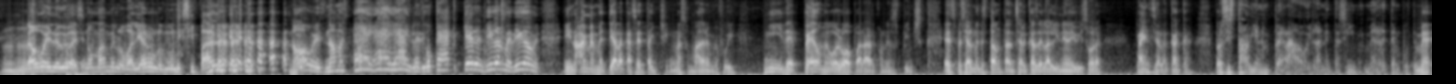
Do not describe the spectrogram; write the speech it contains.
Ujú. No, güey, luego iba a decir, no mames, lo balearon los municipales. No, güey, nada más, ¡ey, ey, ey! Les digo, ¿qué, qué quieren? Díganme, díganme. Y no, y me metí a la caseta y chinga su madre me fui. Ni de pedo me vuelvo a parar con esos pinches. Especialmente estaban tan cerca de la línea divisora. Váyanse a la caca. Pero sí estaba bien emperrado, güey, la neta, sí, me retempute. Me,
